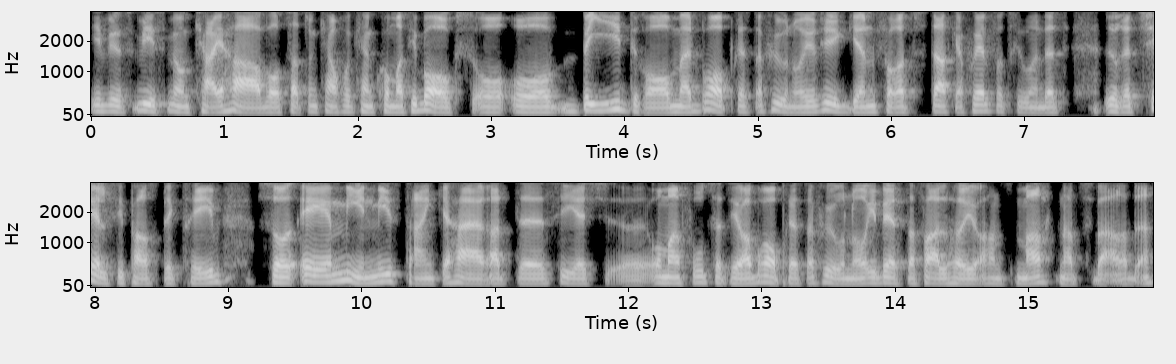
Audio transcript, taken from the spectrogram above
i viss mån Kai Havertz, att de kanske kan komma tillbaks och, och, bidra med bra prestationer i ryggen för att stärka självförtroendet ur ett Chelsea-perspektiv, så är min misstanke här att eh, Ziyech, eh, om han fortsätter göra bra prestationer, i bästa fall höjer hans marknadsvärde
